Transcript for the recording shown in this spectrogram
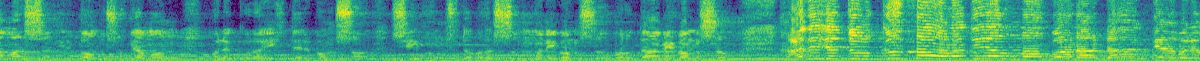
আমার স্বামীর বংশ কেমন? বলে, কুরাইশদের বংশ, সেই বংশটা বড় সম্মানী বংশ, বড় দামি বংশ। ডাক দিয়ে বলে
